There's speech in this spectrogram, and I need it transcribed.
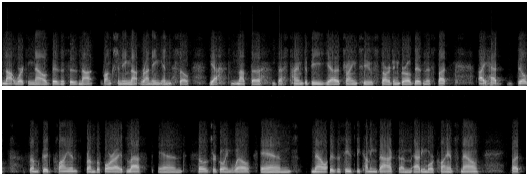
not working now, businesses not functioning, not running. And so, yeah, not the best time to be uh, trying to start and grow a business. But I had built some good clients from before I had left, and those are going well. And now business seems to be coming back. I'm adding more clients now. But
